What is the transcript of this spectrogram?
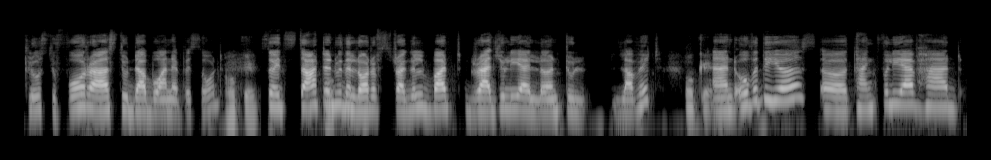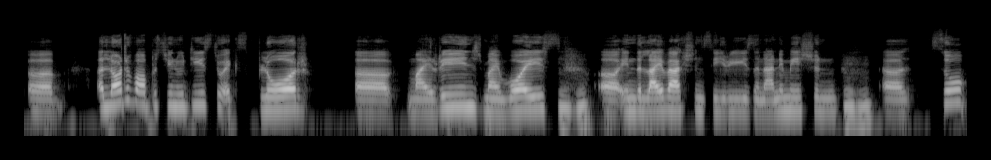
close to four hours to dub one episode. Okay. So it started with a lot of struggle, but gradually I learned to love it. Okay. And over the years, uh, thankfully, I've had uh, a lot of opportunities to explore uh, my range, my voice Mhm, uh, in the live action series and animation. mhm. Uh, so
